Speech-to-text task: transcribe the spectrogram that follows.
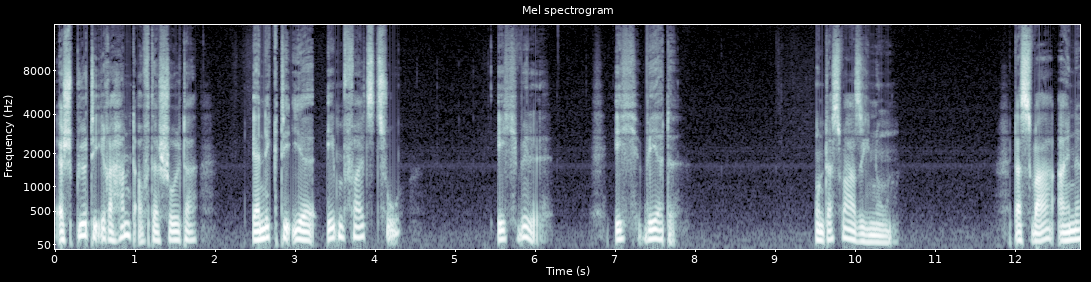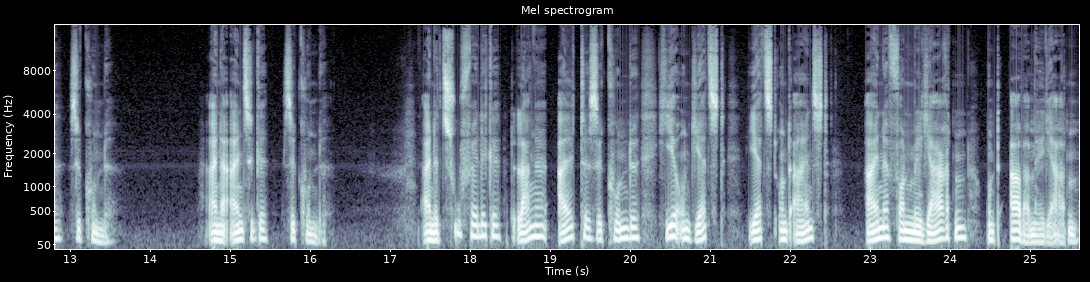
Er spürte ihre Hand auf der Schulter. Er nickte ihr ebenfalls zu. Ich will. Ich werde. Und das war sie nun. Das war eine Sekunde. Eine einzige Sekunde. Eine zufällige, lange, alte Sekunde, hier und jetzt, jetzt und einst, eine von Milliarden und Abermilliarden.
